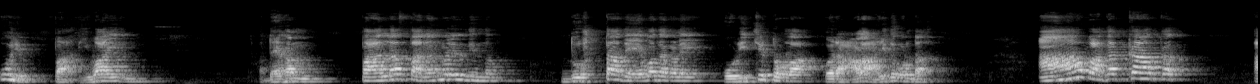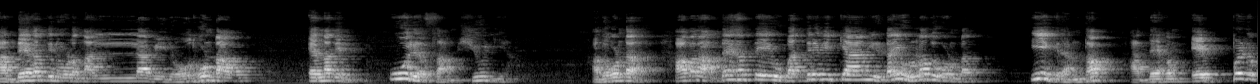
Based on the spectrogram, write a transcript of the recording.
ഒരു പതിവായിരുന്നു. അദ്ദേഹം പല സ്ഥലങ്ങളിൽ നിന്നും ദുഷ്ടദേവതകളെ ഒഴിച്ചിട്ടുള്ള ഒരാളായതുകൊണ്ട് ആ വകക്കാർക്ക് അദ്ദേഹത്തിനോട് നല്ല വിരോധം ഉണ്ടാവും എന്നതിൽ ഒരു സംശയമില്ല അതുകൊണ്ട് അവർ അദ്ദേഹത്തെ ഉപദ്രവിക്കാൻ ഇടയുള്ളതുകൊണ്ട് ഈ ഗ്രന്ഥം അദ്ദേഹം എപ്പോഴും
